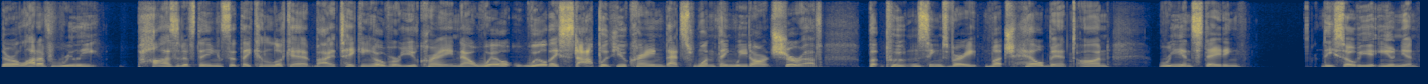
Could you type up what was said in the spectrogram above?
There are a lot of really positive things that they can look at by taking over Ukraine. Now, will will they stop with Ukraine? That's one thing we aren't sure of. But Putin seems very much hell bent on reinstating the Soviet Union.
